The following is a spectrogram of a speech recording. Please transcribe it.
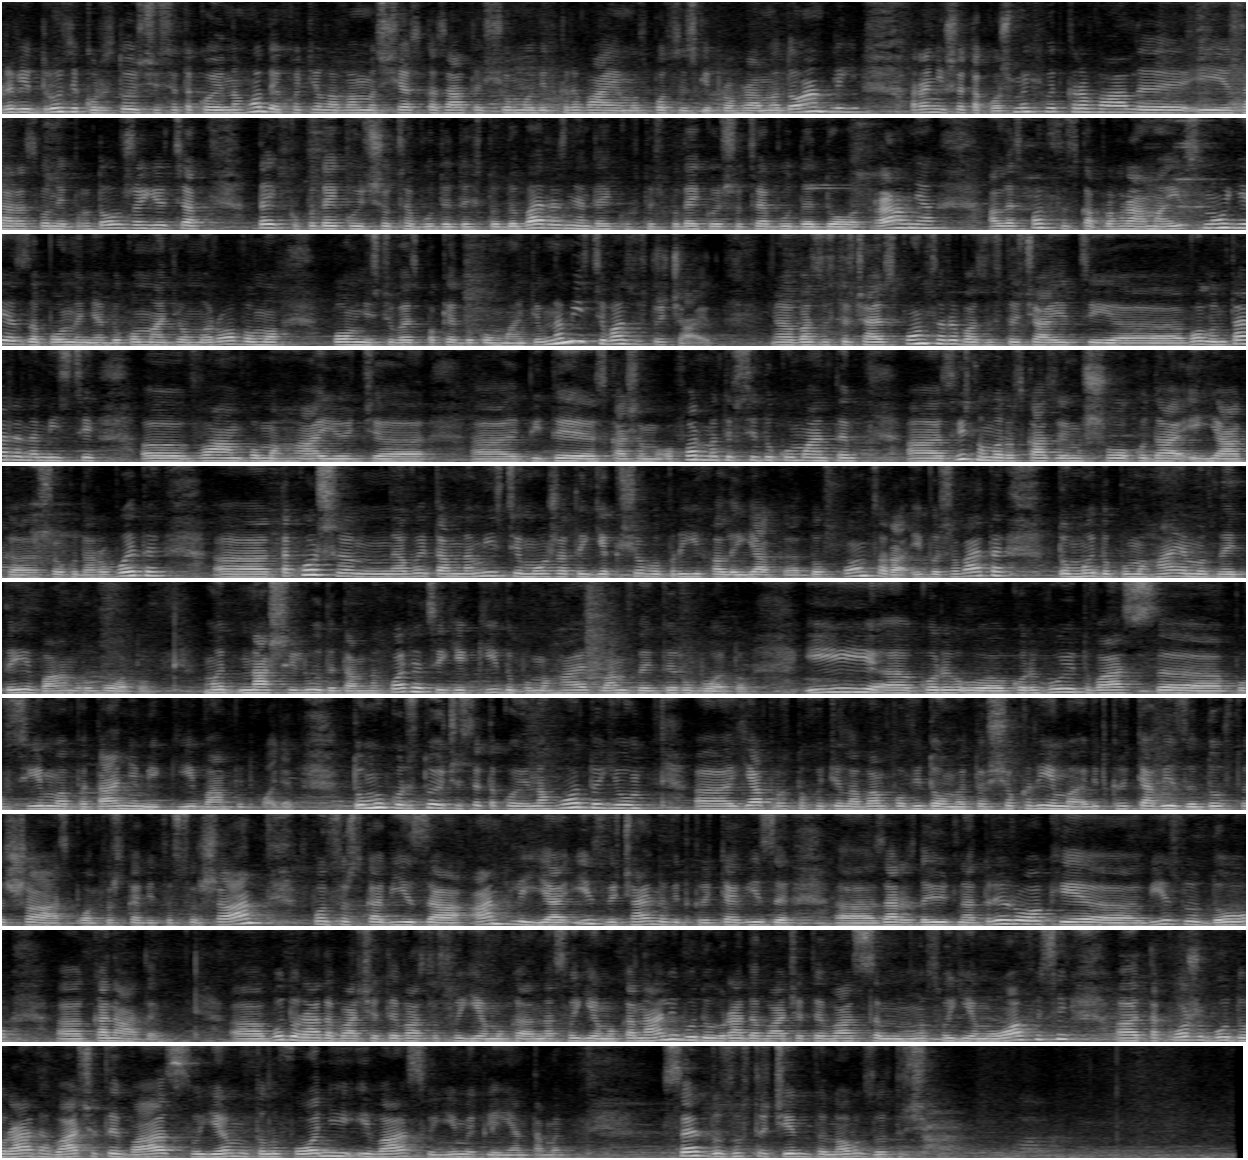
Привіт, друзі! Користуючись такою нагодою, хотіла вам ще сказати, що ми відкриваємо спонсорські програми до Англії. Раніше також ми їх відкривали, і зараз вони продовжуються. Деяко подейкують, що це буде десь то до березня, деяко хтось подейкує, що це буде до травня. Але спонсорська програма існує. Заповнення документів ми робимо повністю весь пакет документів. На місці вас зустрічають. Е, Вас зустрічають спонсори, вас зустрічають ці е, волонтери на місці, е, вам допомагають піти, скажімо, оформити всі документи. Звісно, ми розказуємо, що куди і як, що куди робити. Також ви там на місці можете, якщо ви приїхали як до спонсора і ви живете, то ми допомагаємо знайти вам роботу. Ми наші люди там знаходяться, які допомагають вам знайти роботу і е, коригують вас е, по всім питанням, які вам підходять. Тому, користуючись такою нагодою, е, я просто хотіла вам повідомити, що крім відкриття візи до США, спонсорська віза США, спонсорська віза Англія і звичайно відкриття візи зараз дають на три роки візу до Канади. Е, Буду рада бачити вас у своєму на своєму каналі. Буду рада бачити вас м, у своєму офісі. Е, Також буду рада бачити вас у своєму телефоні і вас своїми клієнтами. Все, до зустрічі, до нових зустрічей.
